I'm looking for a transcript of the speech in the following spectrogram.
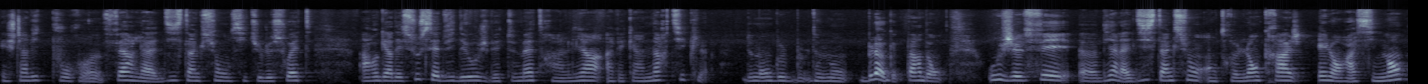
Et je t'invite pour euh, faire la distinction, si tu le souhaites, à regarder sous cette vidéo. Je vais te mettre un lien avec un article de mon, blog, pardon, où je fais euh, bien la distinction entre l'ancrage et l'enracinement.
